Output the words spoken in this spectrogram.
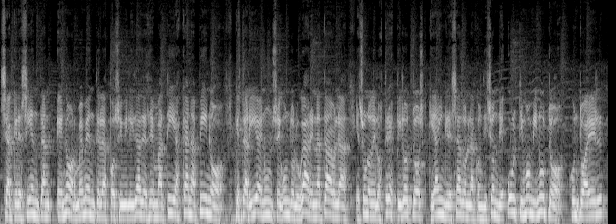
se acrecientan enormemente las posibilidades de Matías Canapino, que estaría en un segundo lugar en la tabla. Es uno de los tres pilotos que ha ingresado en la condición de último minuto. Junto a él,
